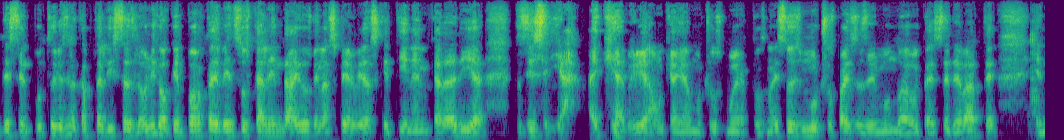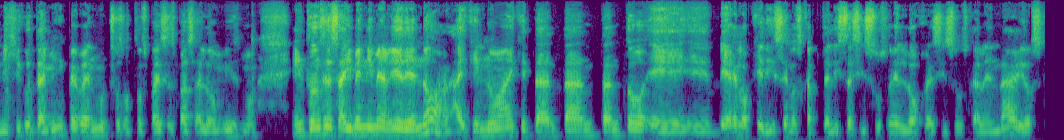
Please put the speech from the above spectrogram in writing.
desde el punto de vista de los capitalistas, lo único que importa es ven sus calendarios, ven las pérdidas que tienen cada día. Entonces, dicen, ya, hay que abrir aunque haya muchos muertos muertos, ¿no? Esto es en muchos países del mundo ahorita este debate, en México también, pero en muchos otros países pasa lo mismo. Entonces ahí ven y me ríe no, hay que, no hay que tan, tan, tanto eh, ver lo que dicen los capitalistas y sus relojes y sus calendarios,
